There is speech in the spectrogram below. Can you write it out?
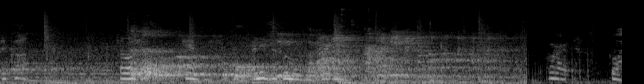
Pick up. Hello? Hey, I need to come over right now. Alright, go.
